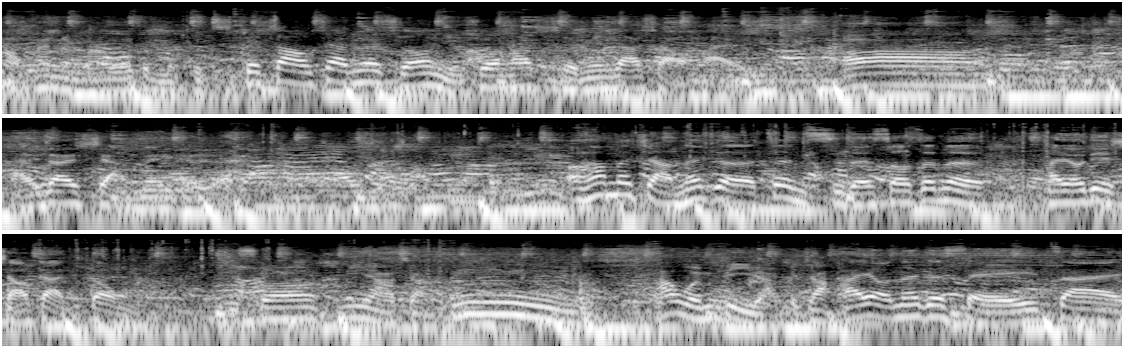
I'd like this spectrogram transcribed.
好看的吗？我怎么不知道？就照相那时候，你说他前面加小孩啊，还在想那个人。哦，他们讲那个证词的时候，真的还有点小感动。你说米娅讲，嗯，他文笔啊比较。还有那个谁在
